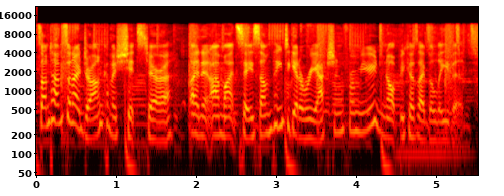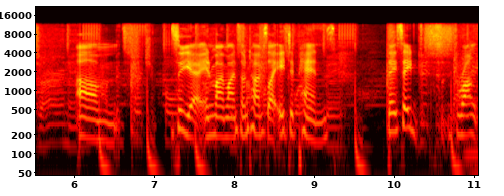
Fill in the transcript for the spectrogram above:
Sometimes when I'm drunk, I'm a shit stirrer. I, I might say something to get a reaction from you, not because I believe it. Um, so yeah, in my mind, sometimes like it depends. They say drunk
